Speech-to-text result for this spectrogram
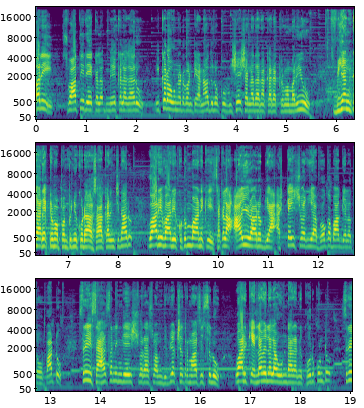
మరి స్వాతి రేఖల మేకల గారు ఇక్కడ ఉన్నటువంటి అనాథులకు విశేష అన్నదాన కార్యక్రమం మరియు బియ్యం కార్యక్రమ పంపిణీ కూడా సహకరించినారు. వారి వారి కుటుంబానికి సకల ఆయురారోగ్య అష్టైశ్వర్య భోగభాగ్యాలతో పాటు శ్రీ సహస్రలింగేశ్వర స్వామి దివ్యక్షేత్రమాశిస్సులు వారికి ఎల్లవెల్లలా ఉండాలని కోరుకుంటూ శ్రీ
